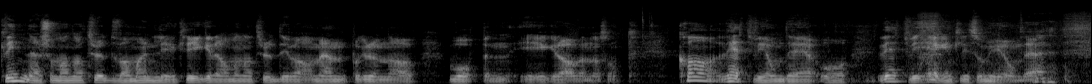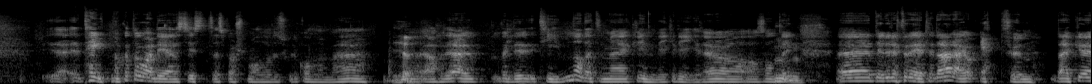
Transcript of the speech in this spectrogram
kvinner som man har trodd var mannlige krigere, og man har trodd de var menn pga. våpen i graven og sånt. Hva vet vi om det, og vet vi egentlig så mye om det? Jeg tenkte nok at det var det siste spørsmålet du skulle komme med. Ja. for Det er jo veldig i tiden, da, dette med kvinnelige krigere og, og sånne Mm. ting. Eh, det du refererer til der, er jo ett funn. Det er ikke,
